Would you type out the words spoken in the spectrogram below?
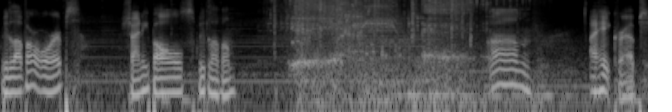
We love our orbs. Shiny balls, we love them. Um, I hate crabs.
